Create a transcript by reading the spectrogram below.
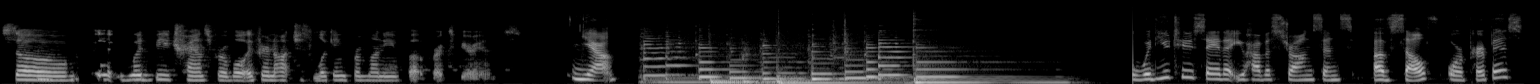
So mm-hmm. it would be transferable if you're not just looking for money but for experience. Yeah. Would you two say that you have a strong sense of self or purpose?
